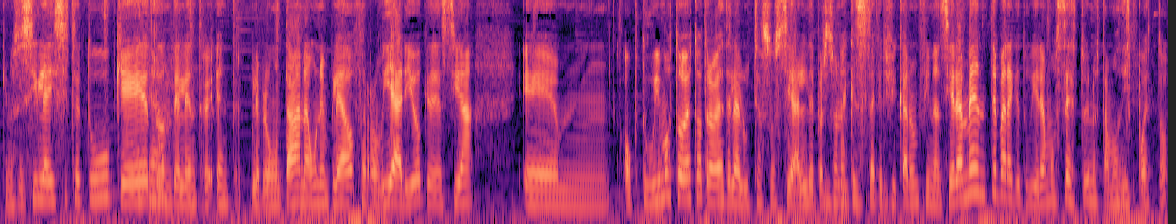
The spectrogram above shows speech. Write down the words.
que no sé si la hiciste tú, que donde le, le preguntaban a un empleado ferroviario que decía, eh, obtuvimos todo esto a través de la lucha social de personas que se sacrificaron financieramente para que tuviéramos esto y no estamos dispuestos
